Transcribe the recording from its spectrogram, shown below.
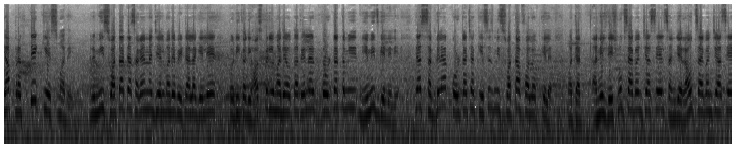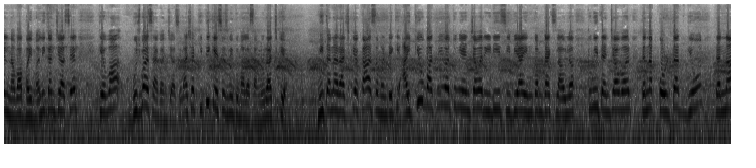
या प्रत्येक केसमध्ये. म्हणजे मी स्वतः त्या सगळ्यांना जेलमध्ये भेटायला गेले कधी कधी हॉस्पिटलमध्ये होतात याला कोर्टात तर मी नेहमीच गेलेली आहे. त्या सगळ्या कोर्टाच्या केसेस मी स्वतः फॉलोअप केल्या. मग त्यात अनिल देशमुख साहेबांची असेल संजय राऊत साहेबांची असेल नवाबभाई मलिकांची असेल किंवा भुजबळ साहेबांची असेल अशा किती केसेस मी तुम्हाला सांगू? राजकीय. मी त्यांना राजकीय का असं म्हणते की आय क्यू बातमीवर तुम्ही यांच्यावर ED C B I income tax लावलं तुम्ही त्यांच्यावर त्यांना कोर्टात घेऊन त्यांना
